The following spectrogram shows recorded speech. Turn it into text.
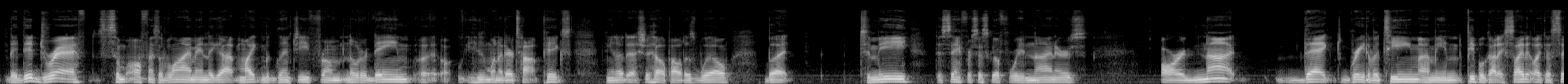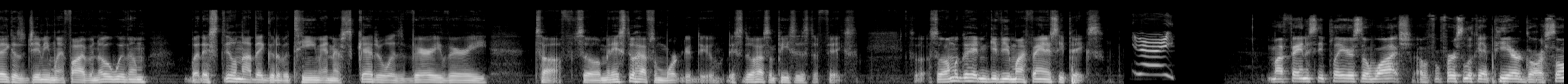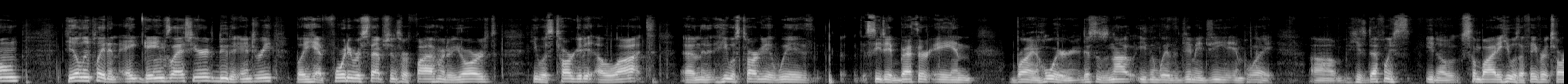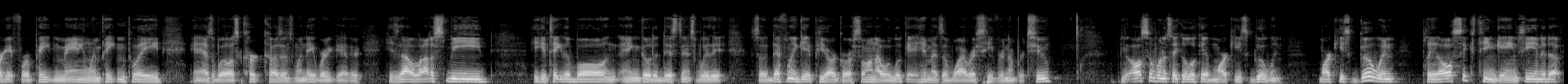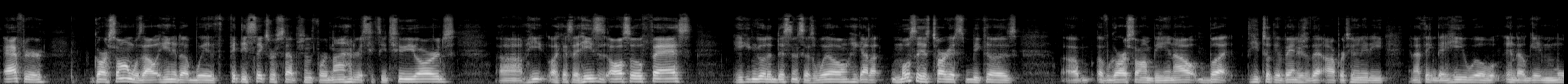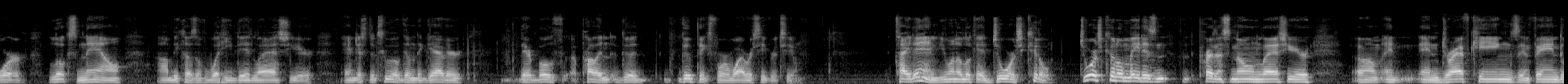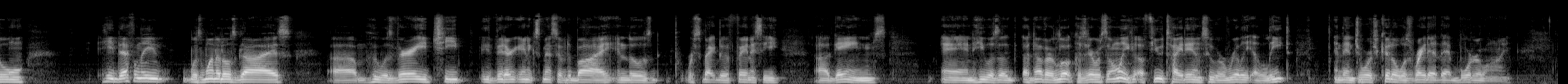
They did draft some offensive linemen. They got Mike McGlinchey from Notre Dame. Uh, he's one of their top picks. You know that should help out as well. But to me, the San Francisco 49ers are not that great of a team. I mean, people got excited, like I said, because Jimmy went five and zero oh with them, but they're still not that good of a team, and their schedule is very, very tough. So I mean, they still have some work to do. They still have some pieces to fix. So, so I'm gonna go ahead and give you my fantasy picks. Yay! My fantasy players to watch. Uh, I'll first look at Pierre Garcon. He only played in eight games last year due to injury, but he had 40 receptions for 500 yards. He was targeted a lot, and he was targeted with C.J. Beathard and Brian Hoyer. This is not even with Jimmy G in play. Um, he's definitely, you know, somebody. He was a favorite target for Peyton Manning when Peyton played, and as well as Kirk Cousins when they were together. He's got a lot of speed. He can take the ball and, and go the distance with it. So definitely get Pierre Garcon. I would look at him as a wide receiver number two. You also want to take a look at Marquise Goodwin. Marquise Goodwin played all 16 games. He ended up after Garcon was out. He ended up with 56 receptions for 962 yards. Uh, he, like I said, he's also fast. He can go the distance as well. He got a, most of his targets because um, of Garcon being out, but he took advantage of that opportunity, and I think that he will end up getting more looks now um, because of what he did last year. And just the two of them together, they're both probably good good picks for a wide receiver too. Tight end, you want to look at George Kittle. George Kittle made his presence known last year um, in, in DraftKings and FanDuel. He definitely was one of those guys um, who was very cheap, very inexpensive to buy in those respective fantasy uh, games. And he was a, another look because there was only a few tight ends who were really elite, and then George Kittle was right at that borderline.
